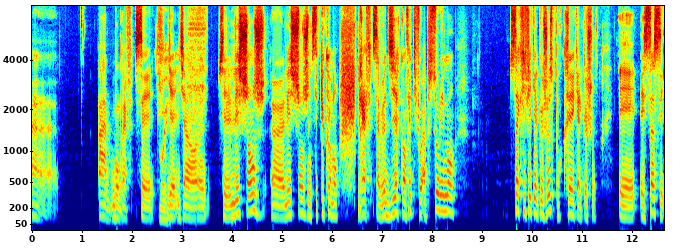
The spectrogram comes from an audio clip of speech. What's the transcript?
euh, ah bon bref, c'est, oui. y a, y a c'est l'échange, euh, l'échange, je ne sais plus comment. Bref, ça veut dire qu'en fait, il faut absolument sacrifier quelque chose pour créer quelque chose. Et, et ça, c'est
